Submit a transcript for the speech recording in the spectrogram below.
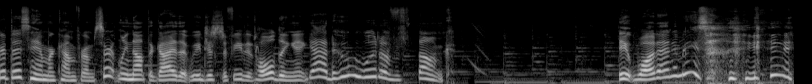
Where'd this hammer come from? Certainly not the guy that we just defeated holding it. Gad, who would have thunk? It what enemies?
